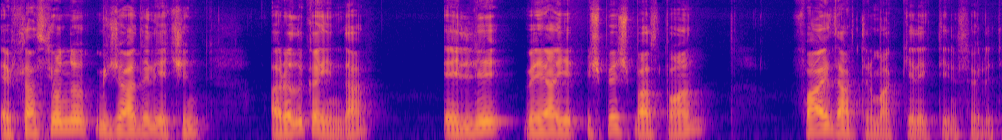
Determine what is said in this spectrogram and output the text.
enflasyonla mücadele için Aralık ayında 50 veya 75 bas puan faiz arttırmak gerektiğini söyledi.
